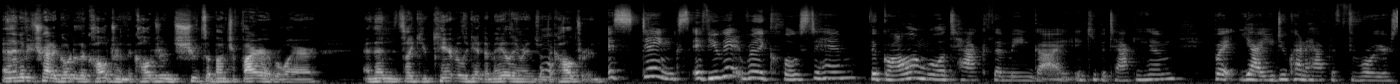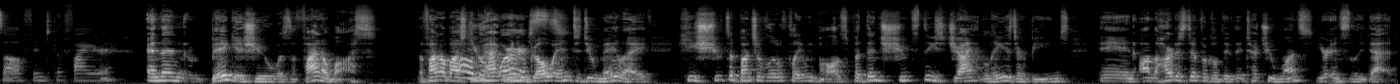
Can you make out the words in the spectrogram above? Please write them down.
And then if you try to go to the cauldron, the cauldron shoots a bunch of fire everywhere and then it's like you can't really get into melee range with the cauldron. It stinks. If you get really close to him, the golem will attack the main guy and keep attacking him. But yeah, you do kind of have to throw yourself into the fire. And then big issue was the final boss. The final boss, Oh, you have when you go in to do melee, he shoots a bunch of little flaming balls, but then shoots these giant laser beams. And on the hardest difficulty, if they touch you once, you're instantly dead.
